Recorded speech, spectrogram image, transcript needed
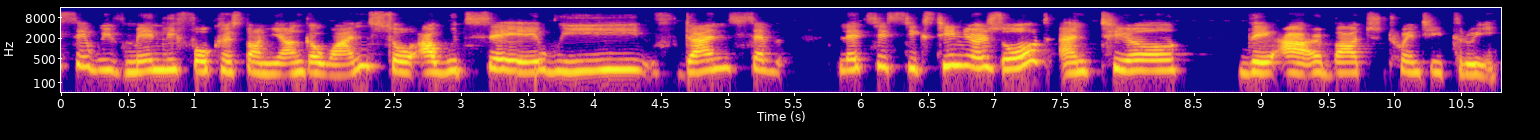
SA, we've mainly focused on younger ones. So I would say we've done seven, let's say 16 years old until they are about 23.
